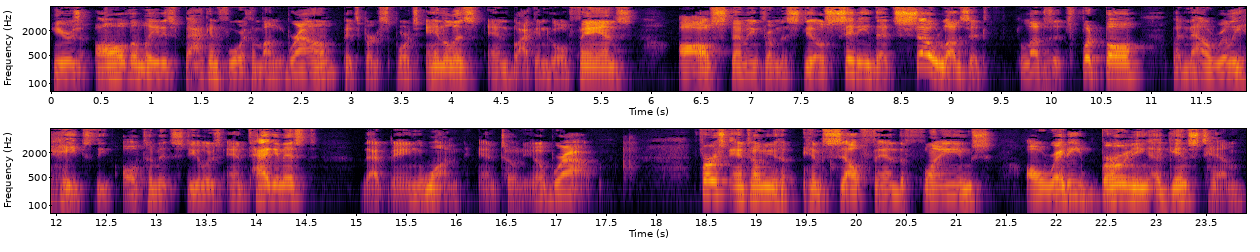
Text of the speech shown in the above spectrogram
Here's all the latest back and forth among Brown, Pittsburgh sports analysts, and black and gold fans, all stemming from the Steel City that so loves it, loves its football, but now really hates the ultimate Steelers antagonist, that being one Antonio Brown. First, Antonio himself fanned the flames, already burning against him,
